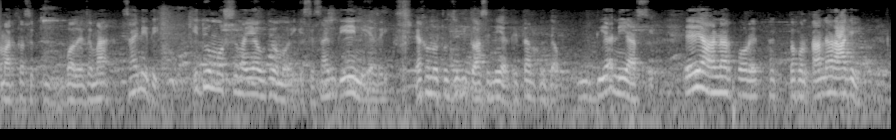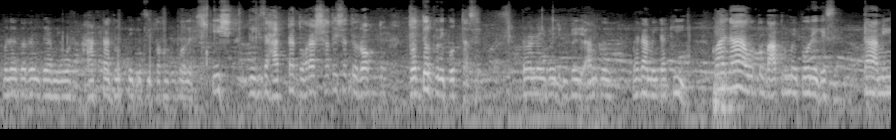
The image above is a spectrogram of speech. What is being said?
আমার কাছে বলে যে, মা, সাইনই দিই ইটিও মরছে মাইয়া উটিও মরে গেছে। সাইন দিয়েই নিয়ে যাই। এখনও তো জীবিত আছে, নিয়ে যাই। দাও, দিয়া নিয়ে আসছি। এই আনার পরে, তখন আনার আগে মনে করেন যে আমি ওর হাতটা ধরতে গেছি তখন বলে ইস দেখেছি হাতটা ধরার সাথে সাথে রক্ত দরদর করে পড়তেছে। তখন যে- আমি কই ম্যাডাম এটা কি? কয় না ও তো বাথরুমে পড়ে গেছে। তা আমি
